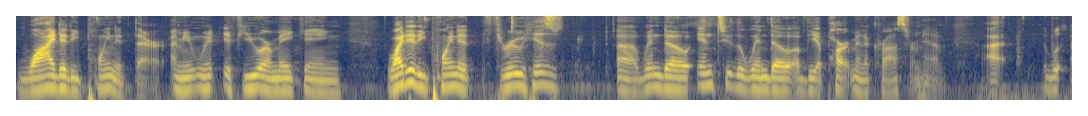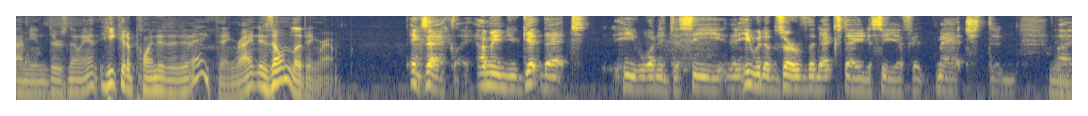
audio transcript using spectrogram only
why did he point it there? I mean, if you are making, why did he point it through his uh, window into the window of the apartment across from him? I mean, there's no. an- He could have pointed it at anything, right? In his own living room. Exactly. I mean, you get that he wanted to see that he would observe the next day to see if it matched, and uh,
